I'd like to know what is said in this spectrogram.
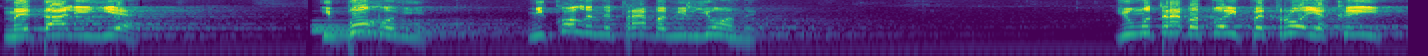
Ми далі є. І Богові ніколи не треба мільйони. Йому треба той Петро, який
